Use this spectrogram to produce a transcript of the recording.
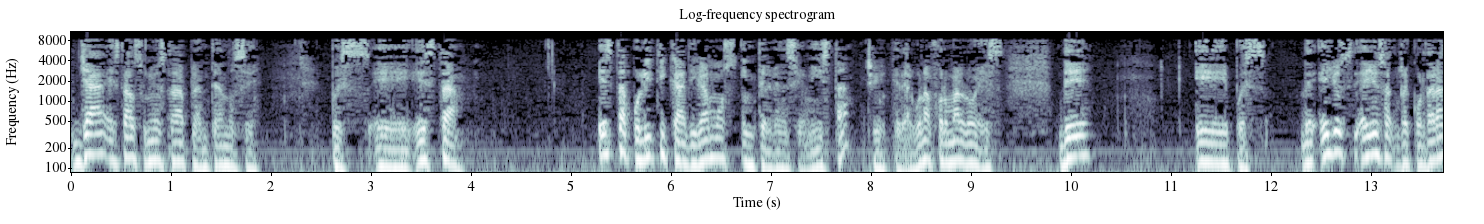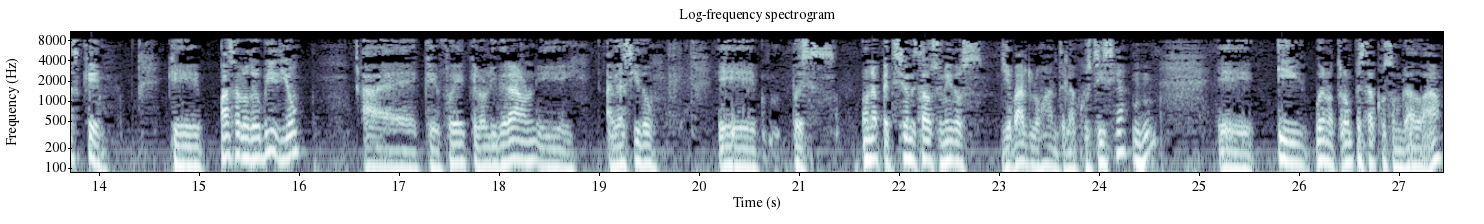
ya Estados Unidos estaba planteándose pues eh, esta esta política digamos intervencionista Sí. que de alguna forma lo es de eh, pues de ellos ellos recordarás que que pasa lo de Ovidio eh, que fue que lo liberaron y había sido eh, pues una petición de Estados Unidos llevarlo ante la justicia eh, y bueno Trump está acostumbrado a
